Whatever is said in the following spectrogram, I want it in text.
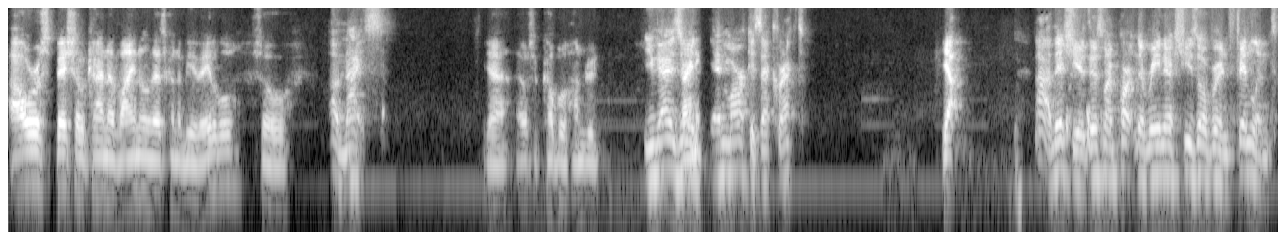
our special kind of vinyl that's going to be available. So Oh, nice. Yeah, that was a couple of hundred. You guys are in Denmark, is that correct? Yeah. Ah, there she is. There's my partner, Riina. She's over in Finland.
